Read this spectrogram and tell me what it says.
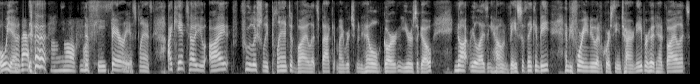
Oh yeah, oh, nefarious plants. I can't tell you. I foolishly planted violets back at my Richmond Hill garden years ago, not realizing how invasive they can be. And before you knew it, of course, the entire neighborhood had violets,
